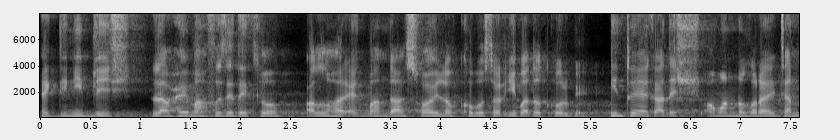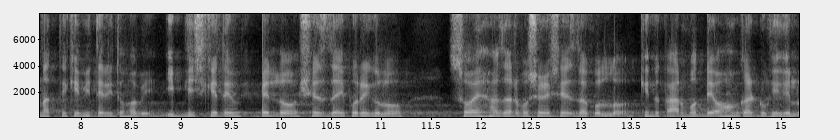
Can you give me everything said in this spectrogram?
একদিন ইবলিশ লাহে মাহফুজে দেখল, আল্লাহর এক বান্দা ছয় লক্ষ বছর ইবাদত করবে। কিন্তু এক আদেশ অমান্য করায় জান্নাত থেকে বিতাড়িত হবে। ইবলিশকে দেহ ফেলল, সেজদায় পড়ে গেল। ছয় হাজার বছরে সেজদা করল, কিন্তু তার মধ্যে অহংকার ঢুকে গেল।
